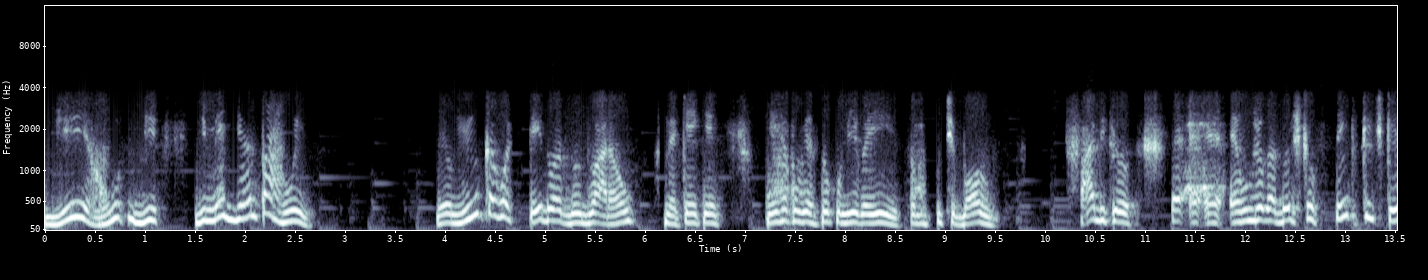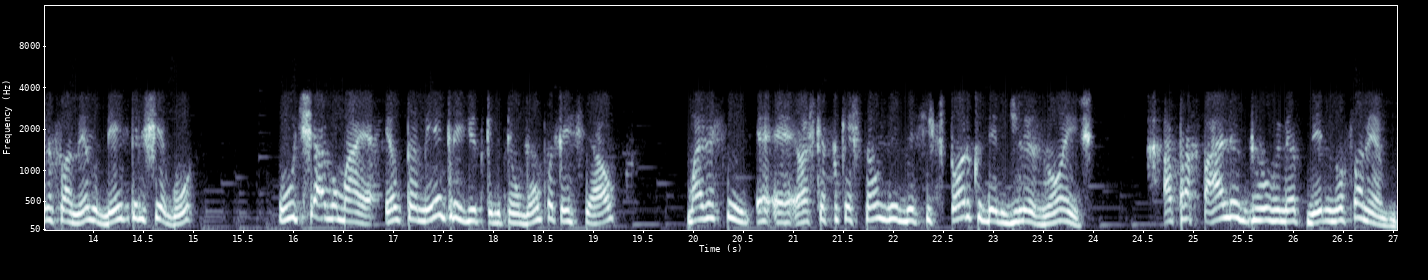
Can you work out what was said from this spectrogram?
de, de, de mediano para ruim. Eu nunca gostei do, do, do Arão, né? Quem, quem, quem já conversou comigo aí sobre futebol sabe que eu, é, é, é, é um jogador que eu sempre critiquei no Flamengo desde que ele chegou. O Thiago Maia, eu também acredito que ele tem um bom potencial, mas assim, é, é, eu acho que essa questão de, desse histórico dele de lesões atrapalha o desenvolvimento dele no Flamengo.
